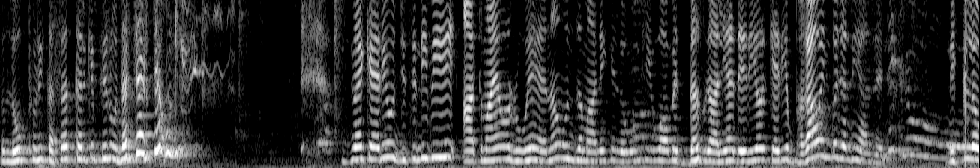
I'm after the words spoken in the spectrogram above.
तो लोग थोड़ी कसरत करके फिर उधर चढ़ते होंगे। मैं कह रही हूँ जितनी भी आत्माएँ और रूहें हैं ना उन जमाने के लोगों की वो हमें दस गालियाँ दे रही है और कह रही है भगाओ इनको जल्दी यहाँ से। निकलो। निकलो।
